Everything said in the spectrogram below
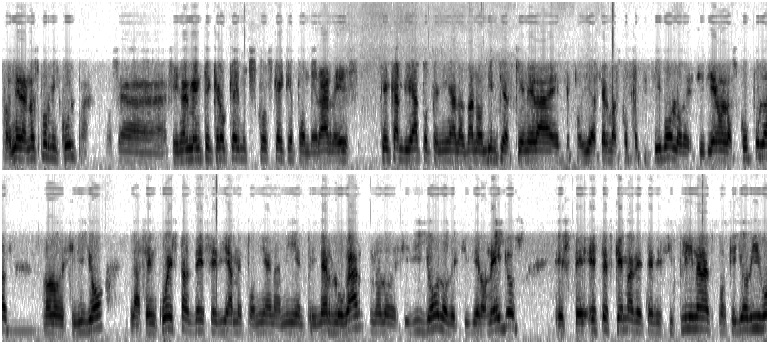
Pues mira, no es por mi culpa. O sea, finalmente creo que hay muchas cosas que hay que ponderar. Es qué candidato tenía las manos limpias, quién era el que podía ser más competitivo. Lo decidieron las cúpulas, no lo decidí yo. Las encuestas de ese día me ponían a mí en primer lugar, no lo decidí yo, lo decidieron ellos. Este, este esquema de te disciplinas, porque yo digo,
